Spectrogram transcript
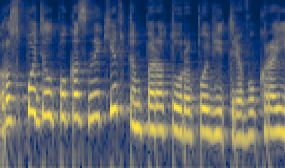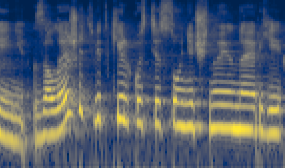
Розподіл показників температури повітря в Україні залежить від кількості сонячної енергії,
